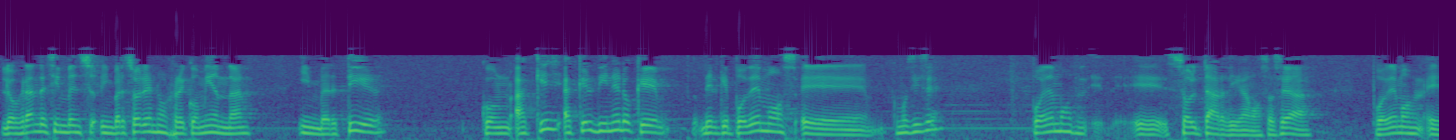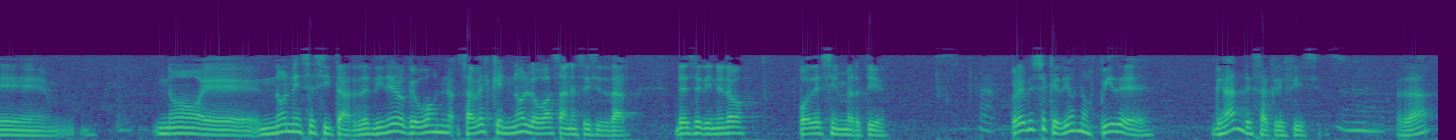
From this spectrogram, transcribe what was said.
los grandes inversores nos recomiendan invertir con aquel, aquel dinero que del que podemos, eh, ¿cómo se dice? Podemos eh, soltar, digamos, o sea, podemos eh, no, eh, no necesitar, del dinero que vos sabés que no lo vas a necesitar, de ese dinero podés invertir. Pero hay veces que Dios nos pide grandes sacrificios, mm. ¿verdad?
